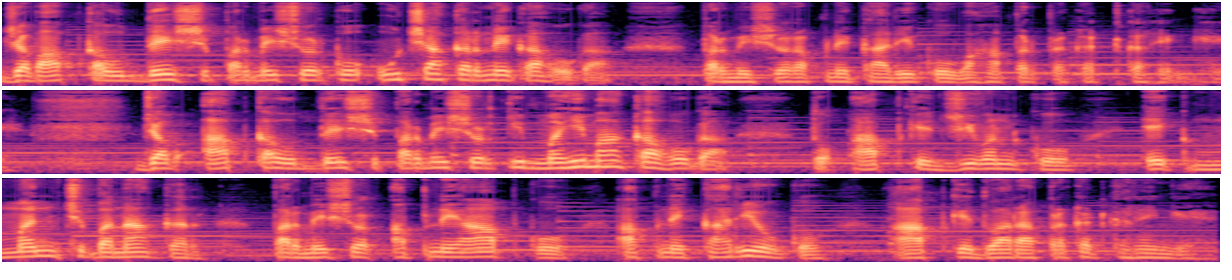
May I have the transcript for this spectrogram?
जब आपका उद्देश्य परमेश्वर को ऊँचा करने का होगा, परमेश्वर अपने कार्य को वहाँ पर प्रकट करेंगे। जब आपका उद्देश्य परमेश्वर की महिमा का होगा तो आपके जीवन को एक मंच बनाकर परमेश्वर अपने आप को, अपने कार्यों को आपके द्वारा प्रकट करेंगे।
